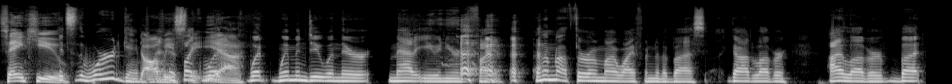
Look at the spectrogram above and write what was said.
thank you. it's the word game. man. it's like what, yeah. what women do when they're mad at you and you're in a fight. and I'm not throwing my wife under the bus. God love her. I love her, but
